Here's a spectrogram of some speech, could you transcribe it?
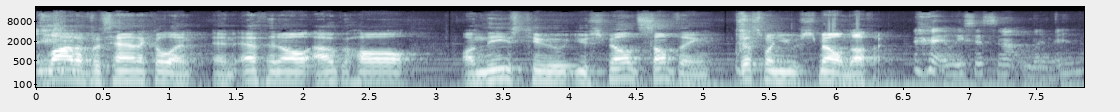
a lot of botanical and, and ethanol, alcohol. On these two, you smelled something. This one, you smell nothing. at least it's not lemon.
